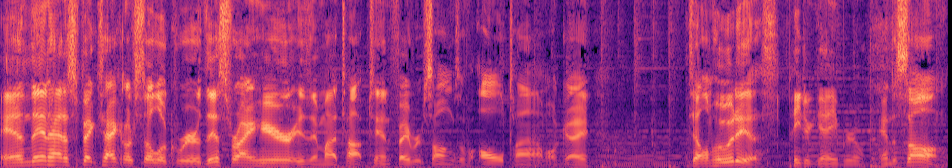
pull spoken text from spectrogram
and then had a spectacular solo career. This right here is in my top 10 favorite songs of all time, okay? Tell them who it is Peter Gabriel. and the song.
